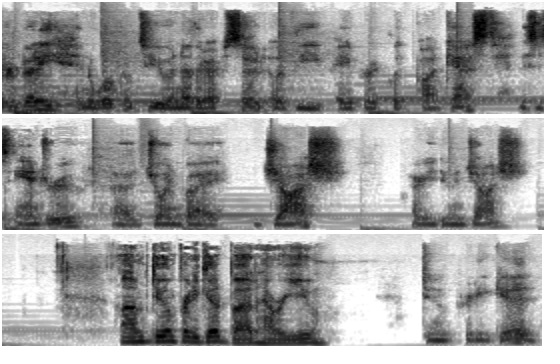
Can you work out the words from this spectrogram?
everybody, and welcome to another episode of the Pay Per Click podcast. This is Andrew, uh, joined by Josh. How are you doing, Josh? I'm doing pretty good, bud. How are you? Doing pretty good.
